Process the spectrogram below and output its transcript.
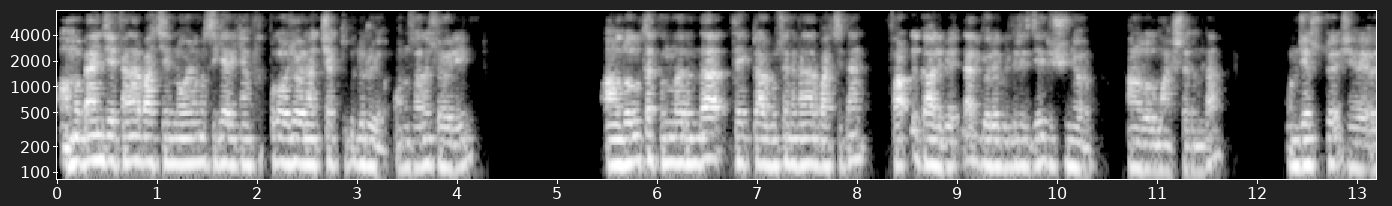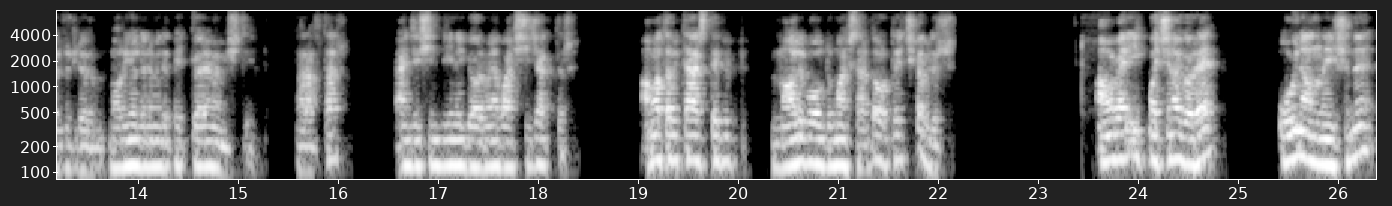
Ama bence Fenerbahçe'nin oynaması gereken futbol hoca oynatacak gibi duruyor. Onu sana söyleyeyim. Anadolu takımlarında tekrar bu sene Fenerbahçe'den farklı galibiyetler görebiliriz diye düşünüyorum. Anadolu maçlarında. Bunu Cesutu, şey, özür diliyorum. Mourinho döneminde pek görememişti taraftar. Bence şimdi yine görmeye başlayacaktır. Ama tabii ters tepip mağlup olduğu maçlarda ortaya çıkabilir. Ama ben ilk maçına göre oyun anlayışını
